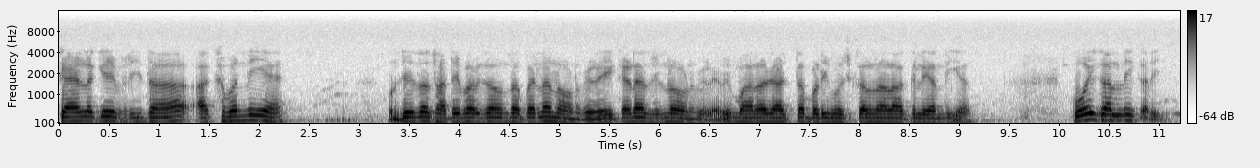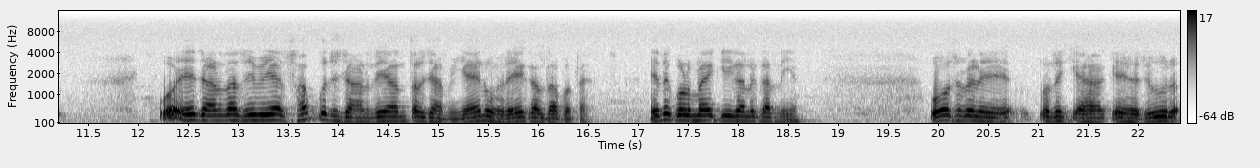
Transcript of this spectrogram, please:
ਕਹਿਣ ਲੱਗੇ, ਫਰੀਦਾ, ਅੱਖ ਬੰਨੀ ਹੈ ਹੁਣ ਜੇ ਤਾਂ ਸਾਡੇ ਵਰਗਾ ਹੁੰਦਾ, ਪਹਿਲਾਂ ਨਹਾਉਣ ਵੇਲੇ ਹੀ ਕਹਿਣਾ ਸੀ, ਨਹਾਉਣ ਵੇਲੇ ਵੀ ਮਹਾਰਾਜ, ਅੱਜ ਤਾਂ ਬੜੀ ਮੁਸ਼ਕਲ ਨਾਲ ਅੱਗ ਲਿਆਂਦੀ ਆ। ਕੋਈ ਗੱਲ ਨਹੀਂ ਕਰੀ। ਉਹ ਇਹ ਜਾਣਦਾ ਸੀ ਵੀ ਇਹ ਸਭ ਕੁਝ ਜਾਣਦੇ ਆ, ਅੰਤਰਜਾਮੀ ਆ, ਇਹਨੂੰ ਹਰੇਕ ਗੱਲ ਦਾ ਪਤਾ ਹੈ। ਇਹਦੇ ਕੋਲ ਮੈਂ ਕੀ ਗੱਲ ਕਰਨੀ ਆ? ਉਸ ਵੇਲੇ ਉਹਨੇ ਕਿਹਾ ਕਿ, ਹਜੂਰ,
